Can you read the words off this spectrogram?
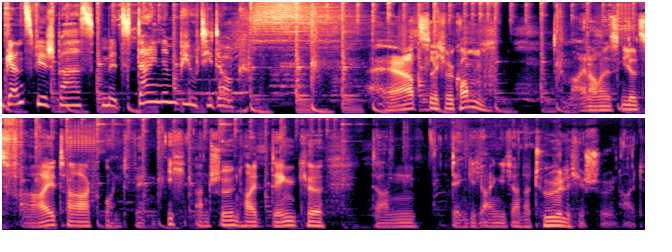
ganz viel Spaß mit deinem Beauty Doc. Herzlich willkommen. Mein Name ist Nils Freitag und wenn ich an Schönheit denke, dann denke ich eigentlich an natürliche Schönheit.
